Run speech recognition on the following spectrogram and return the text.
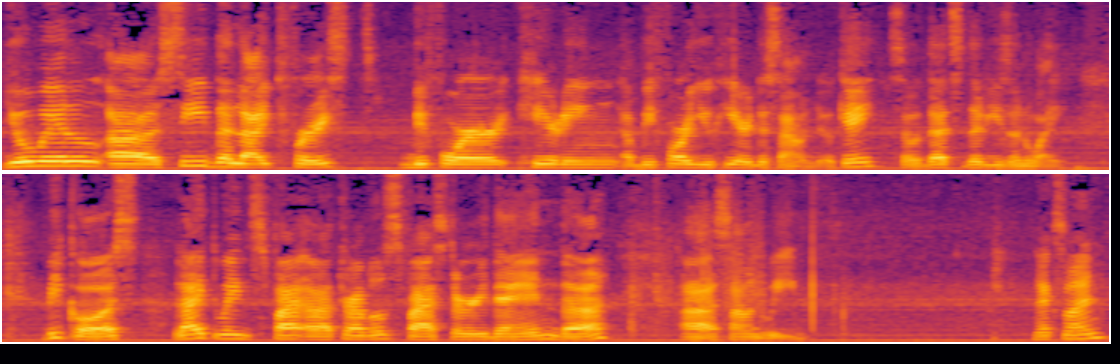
you will uh, see the light first before hearing uh, before you hear the sound okay so that's the reason why because light waves fa uh, travels faster than the uh, sound wave next one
